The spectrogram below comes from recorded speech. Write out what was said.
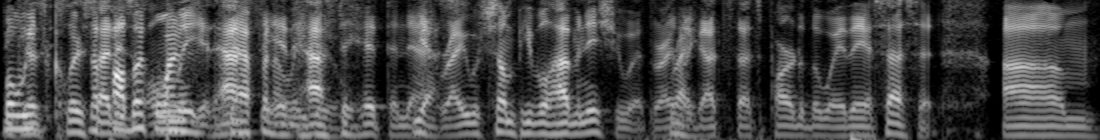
But we- because clear the public is only ones it has to, it definitely has to hit the net, Yes. right? Which some people have an issue with, right? Right. Like that's that's part of the way they assess it. Um,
